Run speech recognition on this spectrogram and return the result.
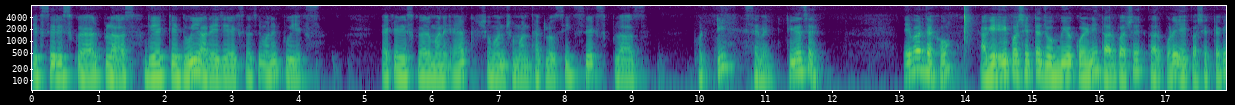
এক্সের স্কোয়ার প্লাস দুই এককে দুই আর এই যে এক্স আছে মানে টু এক্স একের স্কোয়ার মানে এক সমান সমান থাকল six X plus forty seven ঠিক আছে? এবার দেখো, আগে এই পাশেরটা যোগ বিয়োগ করে নিই, তার পাশে, তারপরে এই পাশেরটাকে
